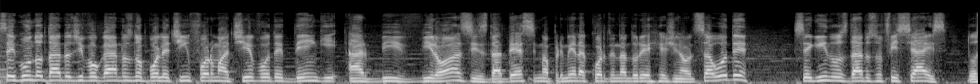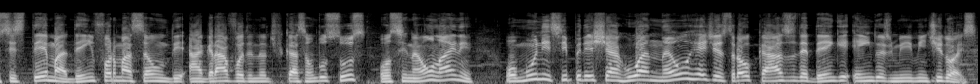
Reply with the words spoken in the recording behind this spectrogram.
Segundo dados divulgados no boletim informativo de dengue arbiviroses da 11ª Coordenadoria Regional de Saúde, seguindo os dados oficiais do Sistema de Informação de Agravo de Notificação do SUS, ou SINA Online, o município de Charrua não registrou casos de dengue em 2022.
